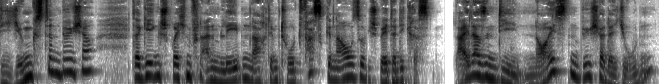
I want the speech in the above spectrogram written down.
Die jüngsten Bücher dagegen sprechen von einem Leben nach dem Tod fast genauso wie später die Christen. Leider sind die neuesten Bücher der Juden,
